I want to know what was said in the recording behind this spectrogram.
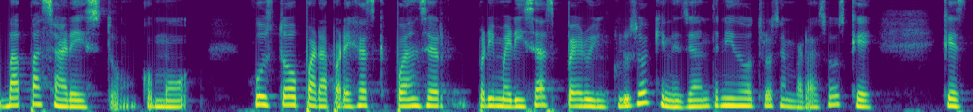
va a pasar esto, como justo para parejas que puedan ser primerizas, pero incluso quienes ya han tenido otros embarazos, que, que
